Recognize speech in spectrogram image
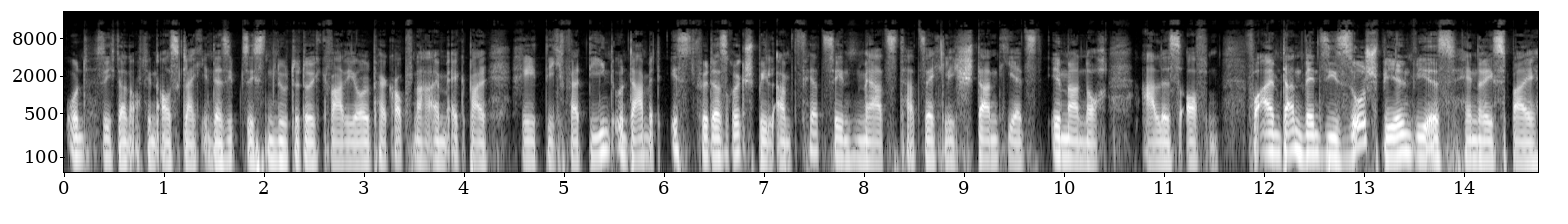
und sich dann auch den Ausgleich in der 70. Minute durch Guardiol per Kopf nach einem Eckball redlich verdient und damit ist für das Rückspiel am 14. März tatsächlich Stand jetzt immer noch alles offen. Vor allem dann, wenn sie so spielen, wie es Henrichs bei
